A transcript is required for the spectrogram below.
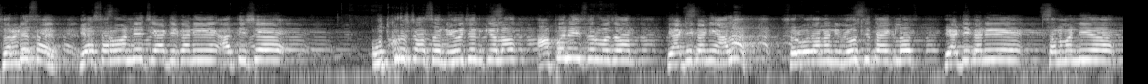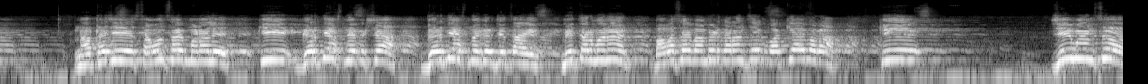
सरडे साहेब या सर्वांनीच या ठिकाणी अतिशय उत्कृष्ट असं नियोजन केलं. आपणही सर्वजण या ठिकाणी आलात. सर्वजणांनी व्यवस्थित ऐकलं या ठिकाणी सन्माननीय नाथाजी सावंत साहेब म्हणाले की गर्दी असण्यापेक्षा गर्दी असणं गरजेचं आहे. मी तर म्हणेन बाबासाहेब आंबेडकरांचं एक वाक्य आहे बघा की जी माणसं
